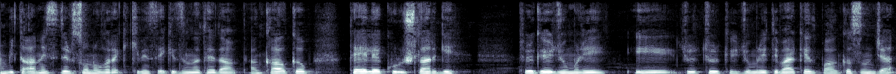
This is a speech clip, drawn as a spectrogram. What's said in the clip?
bir tanesidir. Son olarak 2008 yılında tedaviden kalkıp TL kuruşlar Türkiye Cumhuriyeti Türkiye Cumhuriyeti Merkez Bankası'nca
